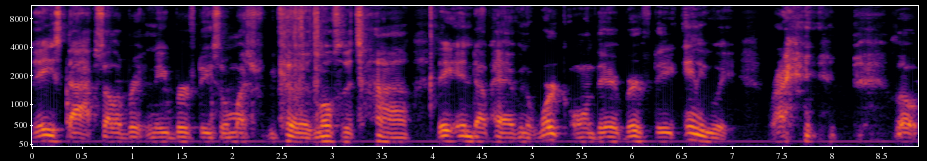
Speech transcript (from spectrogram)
they stop celebrating their birthday so much because most of the time they end up having to work on their birthday anyway, right? so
